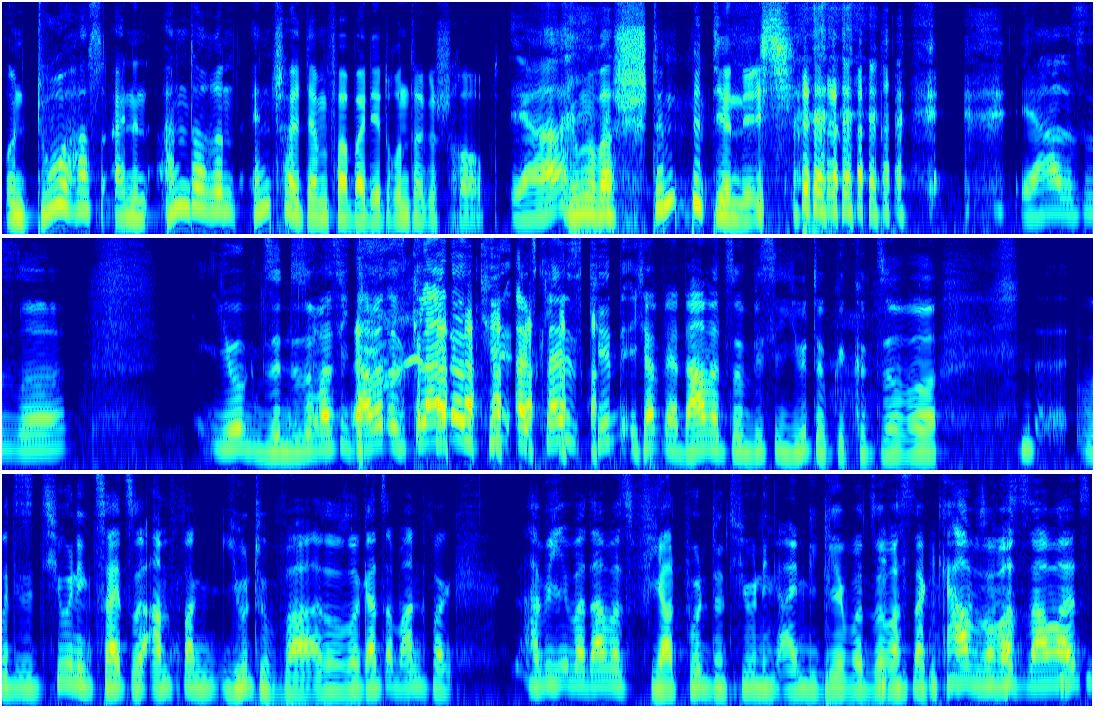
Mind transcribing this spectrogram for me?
Und du hast einen anderen Endschalldämpfer bei dir drunter geschraubt. Ja, Junge, was stimmt mit dir nicht? ja, das ist so Jugendsünde, so was ich damals als, kleiner kind, als kleines Kind, ich habe ja damals so ein bisschen YouTube geguckt, so wo, wo diese Tuning-Zeit so Anfang YouTube war, also so ganz am Anfang, habe ich immer damals Fiat Punto Tuning eingegeben und sowas, da kam sowas damals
